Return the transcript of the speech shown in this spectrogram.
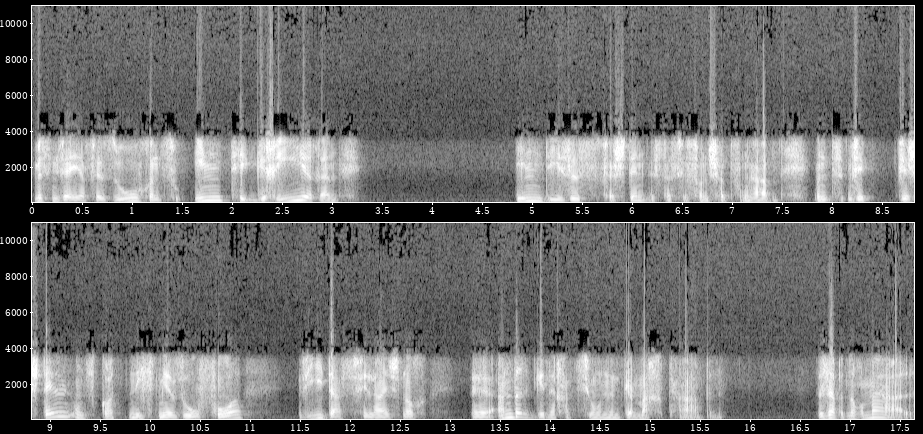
müssen wir ja versuchen zu integrieren in dieses Verständnis, das wir von Schöpfung haben. Und wir, wir stellen uns Gott nicht mehr so vor, wie das vielleicht noch äh, andere Generationen gemacht haben. Das ist aber normal.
